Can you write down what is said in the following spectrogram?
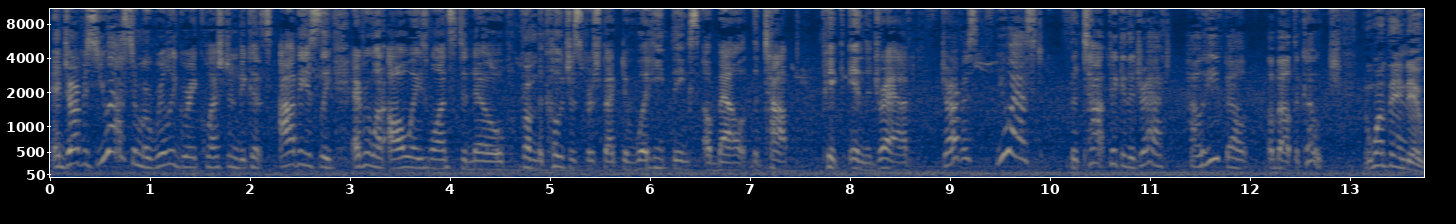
And Jarvis, you asked him a really great question because obviously everyone always wants to know from the coach's perspective what he thinks about the top pick in the draft. Jarvis, you asked the top pick in the draft how he felt about the coach. The one thing that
